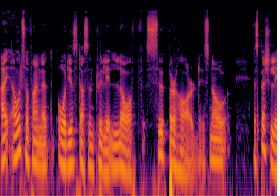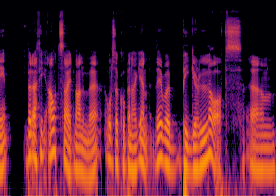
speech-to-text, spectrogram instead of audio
I also find that audience doesn't really laugh super hard. It's no, especially but I think outside Malmö, also Copenhagen, there were bigger laughs. Um,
